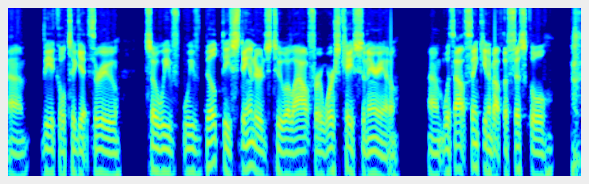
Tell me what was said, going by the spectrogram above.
um, vehicle to get through. So we've we've built these standards to allow for a worst case scenario um, without thinking about the fiscal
